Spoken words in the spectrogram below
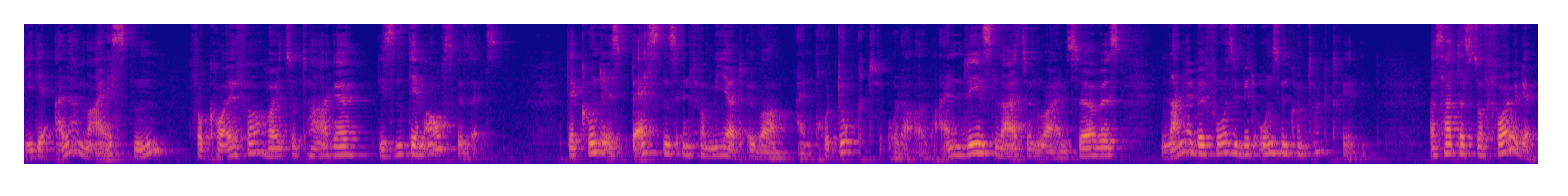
die die allermeisten Verkäufer heutzutage, die sind dem ausgesetzt. Der Kunde ist bestens informiert über ein Produkt oder über eine Dienstleistung, über einen Service, lange bevor sie mit uns in Kontakt treten. Was hat das zur Folge?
